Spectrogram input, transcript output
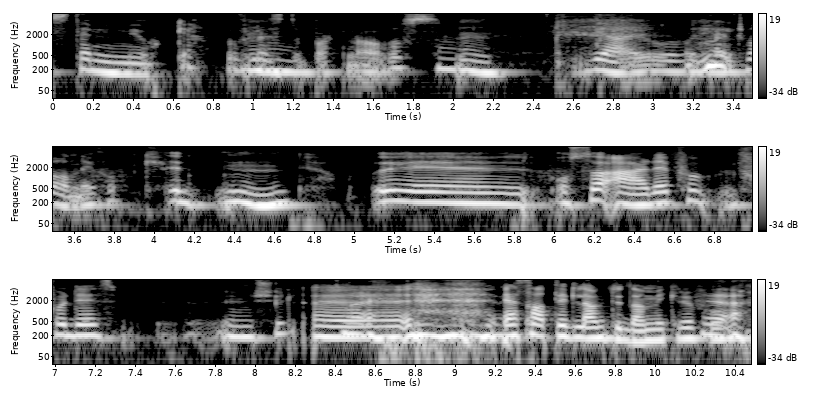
stemmer jo ikke for flesteparten av oss. Mm. Vi er jo helt vanlige folk. Uh, og så er det for, for det Unnskyld. Uh, jeg satt litt langt unna mikrofonen.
